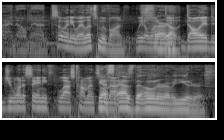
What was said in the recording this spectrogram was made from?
I know, man. So anyway, let's move on. We don't Sorry. want to. Dahlia, did you want to say any last comments Yes, on that? as the owner of a uterus.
